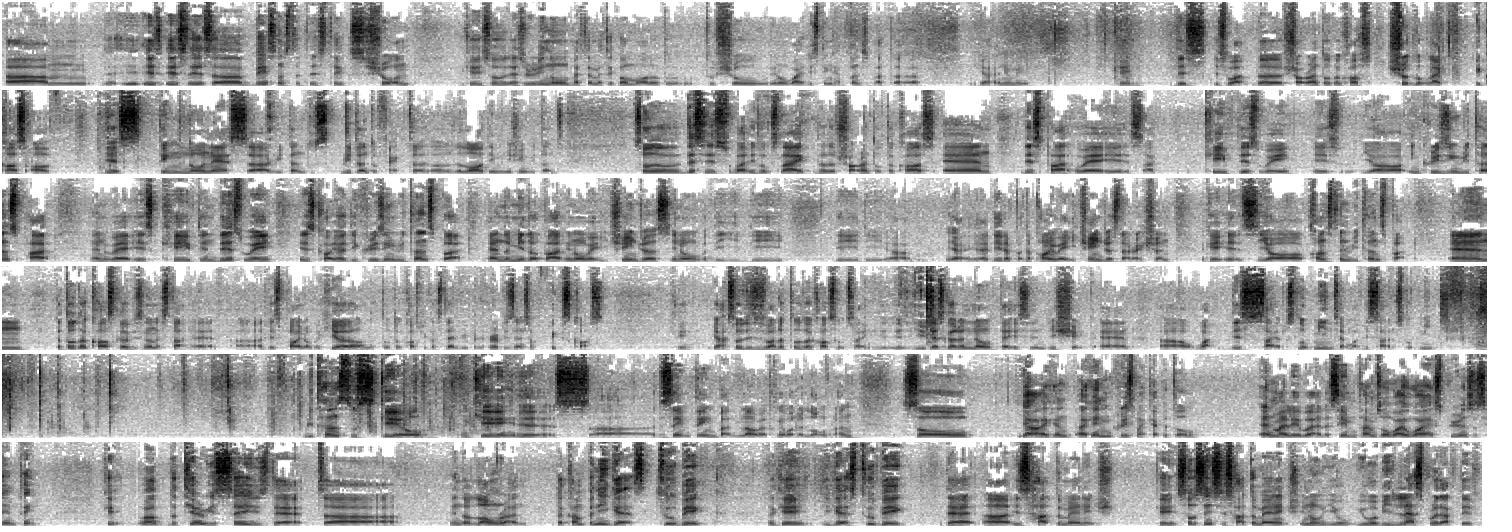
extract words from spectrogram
um, is is is uh, based on statistics shown. Okay, so there's really no mathematical model to to show you know why this thing happens, but uh, yeah, anyway, okay, this is what the short run total cost should look like because of this thing known as uh, return to return to factor, uh, the law of diminishing returns. So this is what it looks like, the, the short run total cost, and this part where it's uh, caved this way is your increasing returns part and where it's caved in this way is called your decreasing returns part and the middle part you know where it changes you know the the the the um yeah the, the point where it changes direction okay it's your constant returns part and the total cost curve is going to start at uh, this point over here on the total cost because that rep represents your fixed cost okay? Yeah so this is what the total cost looks like. You just gotta know that it's in this shape and uh, what this side of the slope means and what this side of the slope means returns to scale okay is uh, the same thing but now we're talking about the long run so yeah I can I can increase my capital and my labor at the same time so why why experience the same thing okay well the theory says that uh, in the long run the company gets too big, okay, it gets too big that uh, it's hard to manage. Okay, so since it's hard to manage, you know, you you will be less productive,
